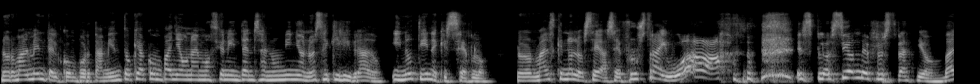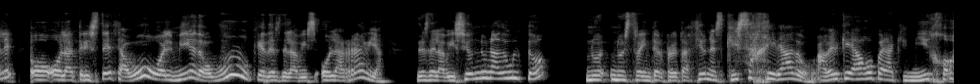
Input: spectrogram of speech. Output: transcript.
Normalmente el comportamiento que acompaña a una emoción intensa en un niño no es equilibrado y no tiene que serlo. Lo normal es que no lo sea, se frustra y ¡guau! Explosión de frustración, ¿vale? O, la tristeza, ¡uh! o el miedo, ¡uh! que desde la o la rabia, desde la visión de un adulto, nuestra interpretación es que exagerado, a ver qué hago para que mi hijo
